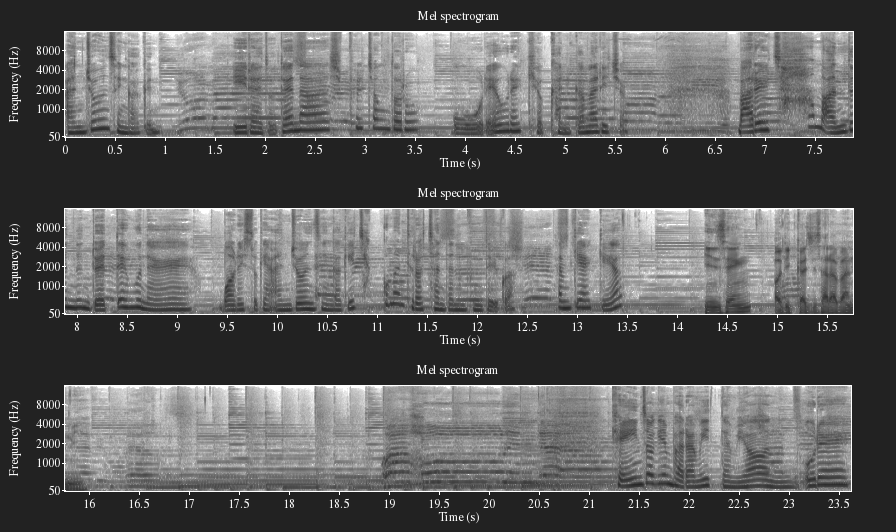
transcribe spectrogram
안 좋은 생각은 이래도 되나 싶을 정도로 오래오래 기억하니까 말이죠. 말을 참 안 듣는 뇌 때문에 머릿속에 안 좋은 생각이 자꾸만 들어찬다는 분들과 함께 할게요. 인생 어디까지 살아봤니? 개인적인 바람이 있다면 올해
